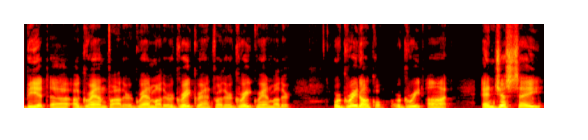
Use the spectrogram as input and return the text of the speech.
be it uh, a grandfather, a grandmother, a great grandfather, a great grandmother, or great uncle, or great aunt, and just say,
